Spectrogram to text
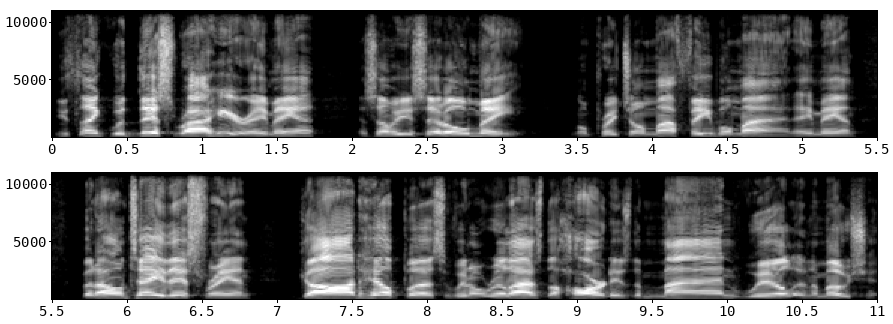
You think with this right here, amen? And some of you said, oh me. I'm going to preach on my feeble mind, amen? But I want to tell you this, friend. God help us if we don't realize the heart is the mind, will, and emotion.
